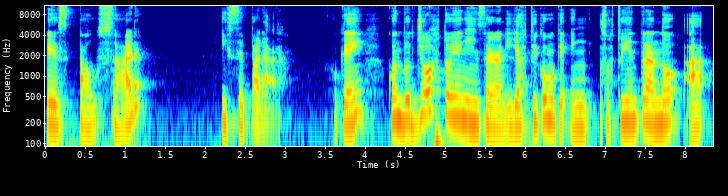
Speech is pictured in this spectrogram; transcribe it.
es pausar y separar. ¿Ok? Cuando yo estoy en Instagram y ya estoy como que o sea, estoy entrando a...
